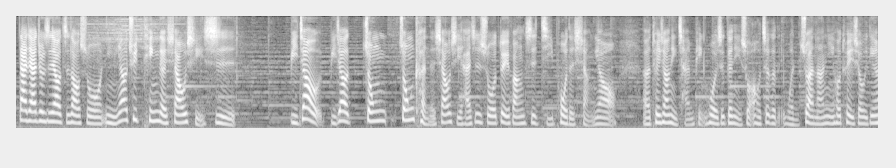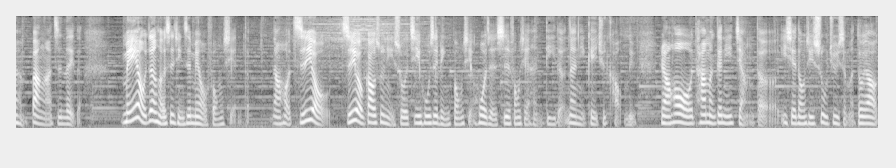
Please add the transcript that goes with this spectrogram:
大家就是要知道说，你要去听的消息是比较比较中中肯的消息，还是说对方是急迫的想要呃推销你产品，或者是跟你说哦这个稳赚啊，你以后退休一定会很棒啊之类的。没有任何事情是没有风险的。然后只有只有告诉你说几乎是零风险，或者是风险很低的，那你可以去考虑。然后他们跟你讲的一些东西、数据什么都要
